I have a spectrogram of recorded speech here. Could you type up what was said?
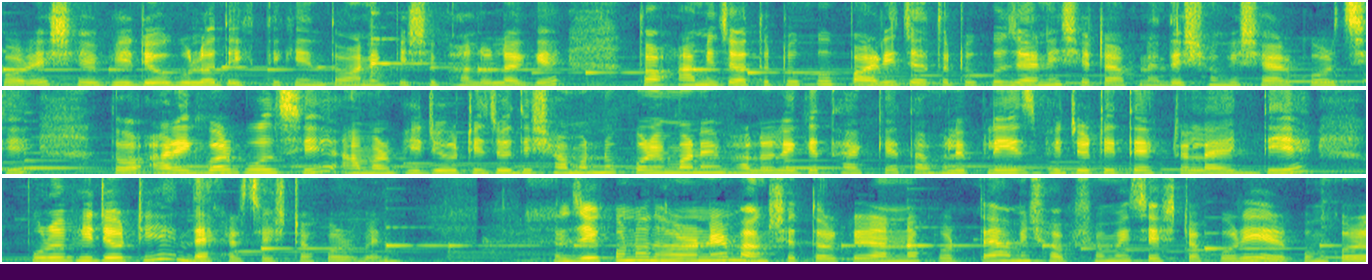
করে, সেই ভিডিওগুলো দেখতে কিন্তু অনেক বেশি ভালো লাগে। তো আমি যতটুকু পারি, যতটুকু জানি সেটা আপনাদের সঙ্গে শেয়ার করছি। তো আরেকবার বলছি, আমার ভিডিওটি যদি সামান্য পরিমাণে ভালো লেগে থাকে, তাহলে প্লিজ ভিডিওটিতে একটা লাইক দিয়ে পুরো ভিডিওটি দেখার চেষ্টা করবেন। যে কোনো ধরনের মাংসের তরকারি রান্না করতে আমি সবসময় চেষ্টা করি এরকম করে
